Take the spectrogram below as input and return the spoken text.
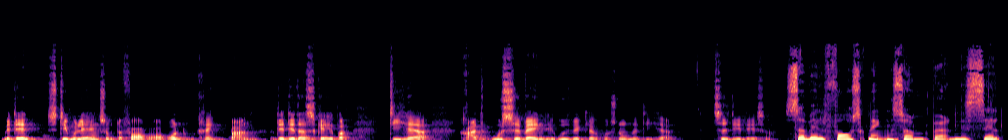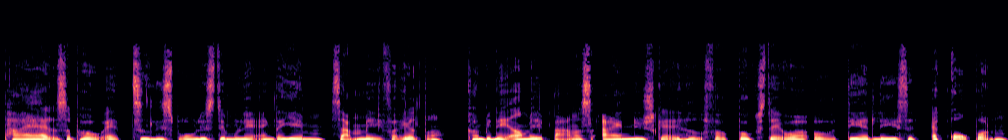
med den stimulering, som der foregår rundt omkring barnet. Og det er det, der skaber de her ret usædvanlige udvikler hos nogle af de her tidlige læsere. Såvel forskningen som børnene selv peger altså på, at tidlig sproglig stimulering derhjemme sammen med forældre, kombineret med barnets egen nysgerrighed for bogstaver og det at læse, er grobunden,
